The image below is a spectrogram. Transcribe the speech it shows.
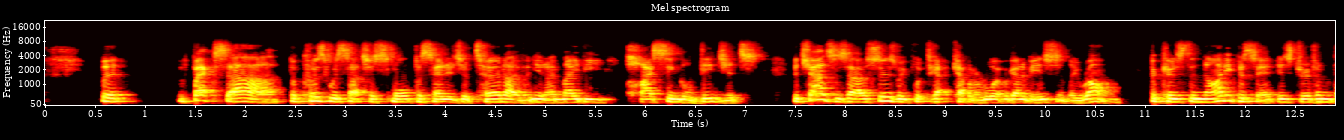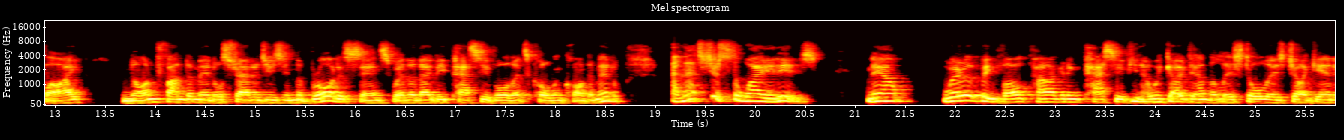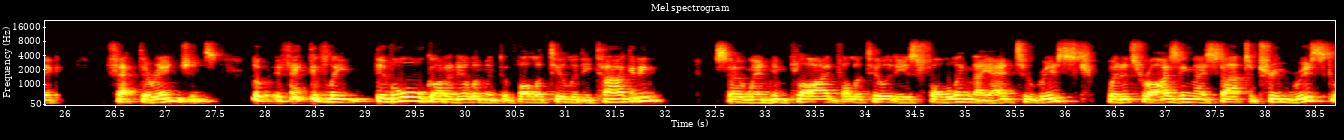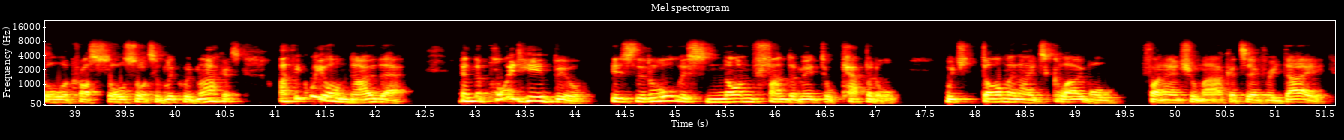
but the facts are because we're such a small percentage of turnover, you know, maybe high single digits, the chances are as soon as we put capital to work, we're going to be instantly wrong because the 90% is driven by non fundamental strategies in the broadest sense, whether they be passive or let's call them quantamental. And that's just the way it is. Now, whether it be vol targeting, passive, you know, we go down the list, all these gigantic factor engines. Look, effectively, they've all got an element of volatility targeting. So when implied volatility is falling, they add to risk. When it's rising, they start to trim risk all across all sorts of liquid markets. I think we all know that. And the point here, Bill, is that all this non fundamental capital, which dominates global financial markets every day,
